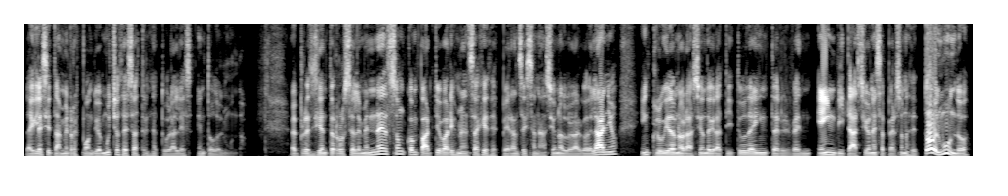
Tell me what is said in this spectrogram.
La Iglesia también respondió a muchos desastres naturales en todo el mundo. El presidente Russell M. Nelson compartió varios mensajes de esperanza y sanación a lo largo del año, incluida una oración de gratitud e, e invitaciones a personas de todo el mundo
